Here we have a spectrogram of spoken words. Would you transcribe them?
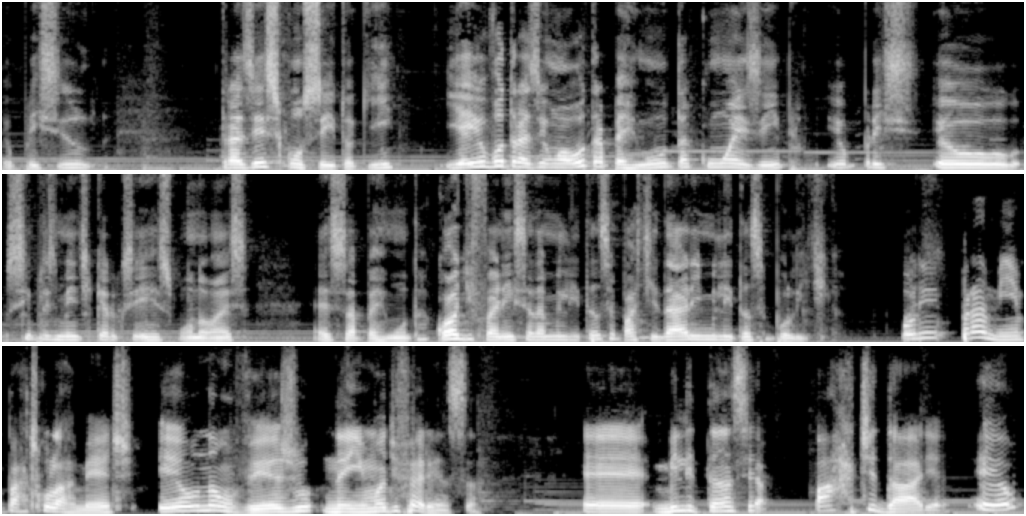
Eu preciso trazer esse conceito aqui. E aí eu vou trazer uma outra pergunta com um exemplo. Eu, eu simplesmente quero que vocês respondam essa, essa pergunta. Qual a diferença da militância partidária e militância política? Para mim, particularmente, eu não vejo nenhuma diferença. É, militância partidária. Eu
